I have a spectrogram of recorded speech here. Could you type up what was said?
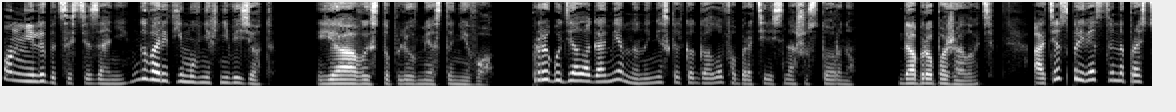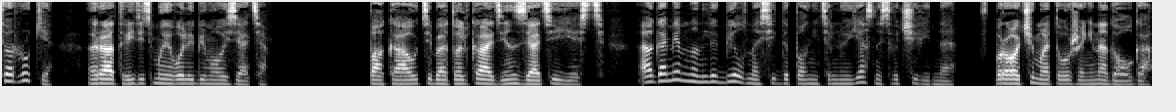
«Он не любит состязаний, говорит, ему в них не везет. «Я выступлю вместо него», — прогудел Агамемнон, и несколько голов обратились в нашу сторону. «Добро пожаловать». Отец приветственно простер руки. «Рад видеть моего любимого зятя». «Пока у тебя только один зять и есть». Агамемнон любил вносить дополнительную ясность в очевидное. Впрочем, это уже ненадолго.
